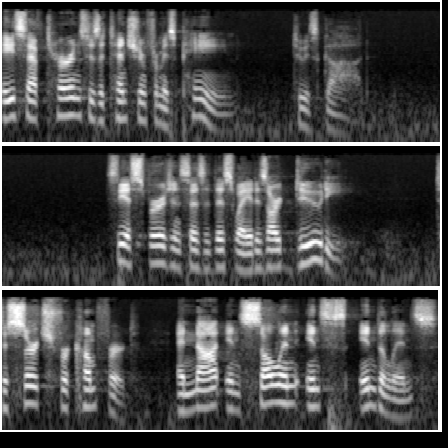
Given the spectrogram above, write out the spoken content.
Asaph turns his attention from his pain to his God. C.S. Spurgeon says it this way It is our duty to search for comfort and not in sullen indolence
